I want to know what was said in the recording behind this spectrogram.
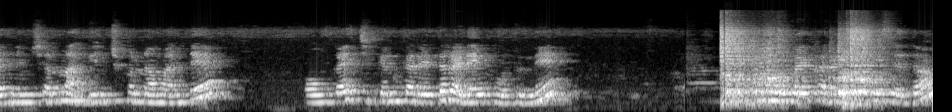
ఐదు నిమిషాలు మగ్గించుకున్నామంటే వంకాయ చికెన్ కర్రీ అయితే రెడీ అయిపోతుంది. ఉన్నాయి కరెక్ట్ చేసేద్దాం.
